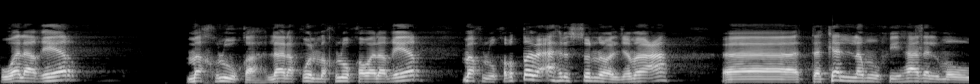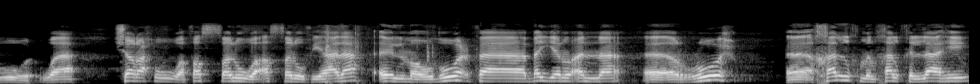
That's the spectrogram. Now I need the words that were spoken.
ولا غير مخلوقة لا نقول مخلوقة ولا غير مخلوقة. بالطبع أهل السنة والجماعة آه، تكلموا في هذا الموضوع وشرحوا وفصلوا وأصلوا في هذا الموضوع فبينوا أن آه، الروح آه، خلق من خلق الله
